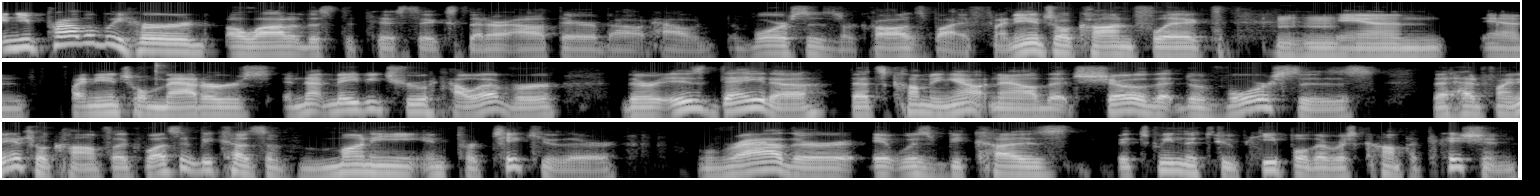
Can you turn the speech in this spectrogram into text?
and you've probably heard a lot of the statistics that are out there about how divorces are caused by financial conflict hmm and and financial matters, and that may be true. However, there is data that's coming out now that show that divorces that had financial conflict wasn't because of money in particular rather it was because between the two people there was competition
